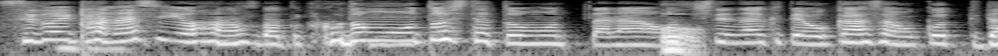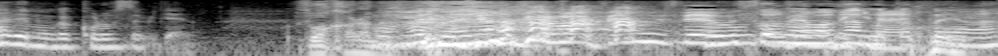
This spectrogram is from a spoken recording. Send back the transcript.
すごい悲しいお話だって、子供を落としたと思ったら、うん落ちてなくてお母さん怒って誰もが殺すみたいな。わからない。全然ごめん、わかんなかったや。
